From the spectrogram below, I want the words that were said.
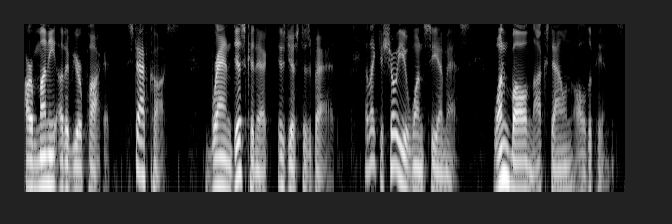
are money out of your pocket. Staff costs. Brand disconnect is just as bad. I'd like to show you one CMS. One ball knocks down all the pins.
